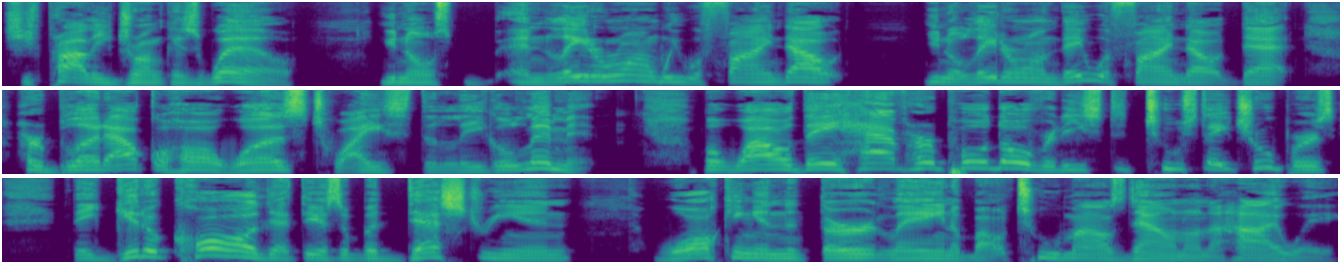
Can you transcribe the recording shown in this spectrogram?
she's probably drunk as well, you know, and later on we would find out. You know, later on, they would find out that her blood alcohol was twice the legal limit. But while they have her pulled over, these two state troopers, they get a call that there's a pedestrian walking in the third lane about two miles down on the highway.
